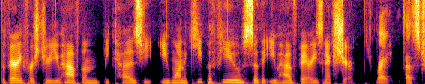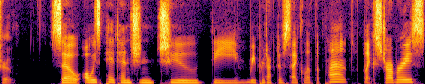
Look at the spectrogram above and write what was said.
the very first year you have them because you, you want to keep a few so that you have berries next year. Right, that's true. So always pay attention to the reproductive cycle of the plant, like strawberries.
